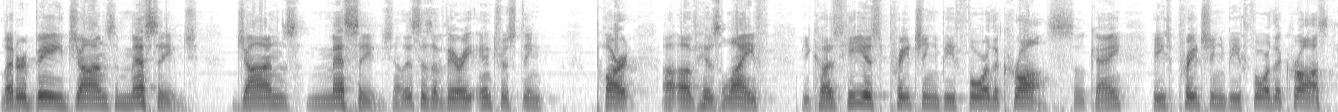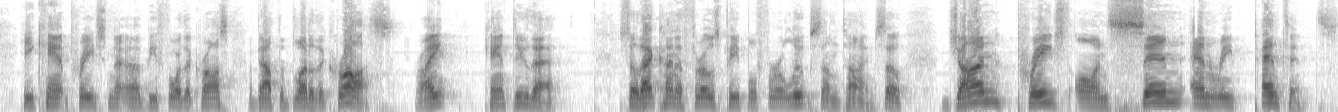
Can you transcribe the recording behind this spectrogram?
Letter B, John's message. John's message. Now, this is a very interesting part uh, of his life because he is preaching before the cross, okay? He's preaching before the cross. He can't preach uh, before the cross about the blood of the cross, right? Can't do that. So that kind of throws people for a loop sometimes. So John preached on sin and repentance.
